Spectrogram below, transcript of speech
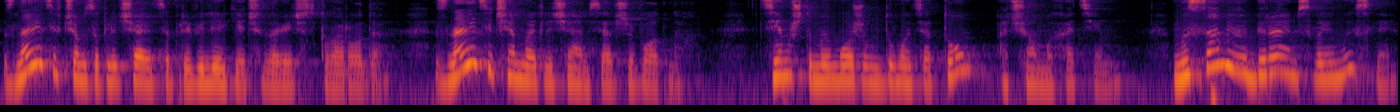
Знаете, в чем заключается привилегия человеческого рода? Знаете, чем мы отличаемся от животных? Тем, что мы можем думать о том, о чем мы хотим. Мы сами выбираем свои мысли,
